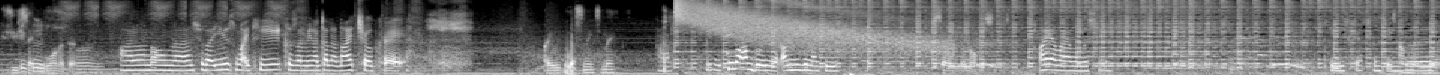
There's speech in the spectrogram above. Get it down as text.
because you said you wanted it. I don't know, man. Should I use my key? Cause I mean, I got a nitro crate. Are you listening to me? Uh, you know, I'm doing it. I'm using my key. So you're not listening to me. I am. I am. Listening. Please get something I'm good.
